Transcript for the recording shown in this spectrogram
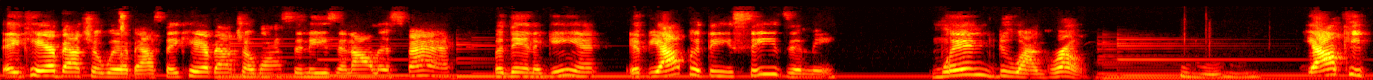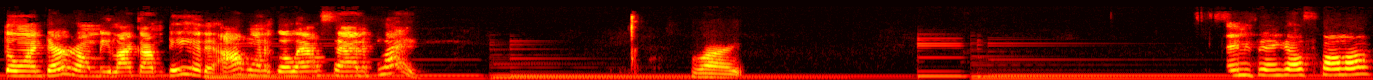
They care about your whereabouts. They care about your wants and needs, and all that's fine. But then again, if y'all put these seeds in me, when do I grow? Mhm. Y'all keep throwing dirt on me like I'm dead, and I want to go outside and play. Right. Anything else, Paula?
